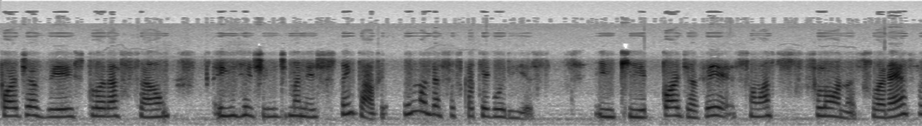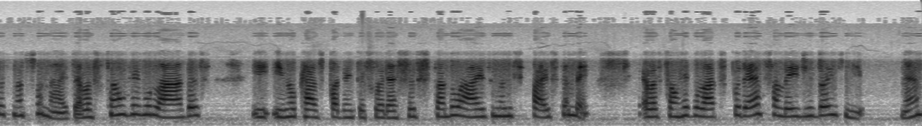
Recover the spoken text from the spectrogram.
pode haver exploração em regime de manejo sustentável. Uma dessas categorias em que pode haver são as flonas, florestas nacionais. Elas são reguladas e, e, no caso podem ter florestas estaduais e municipais também. Elas são reguladas por essa lei de 2000. Né?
